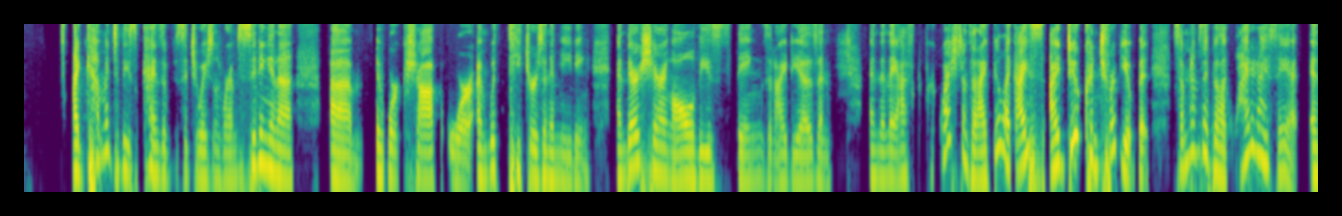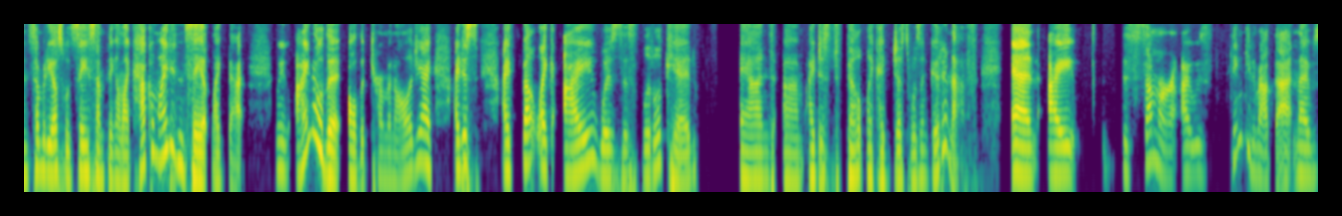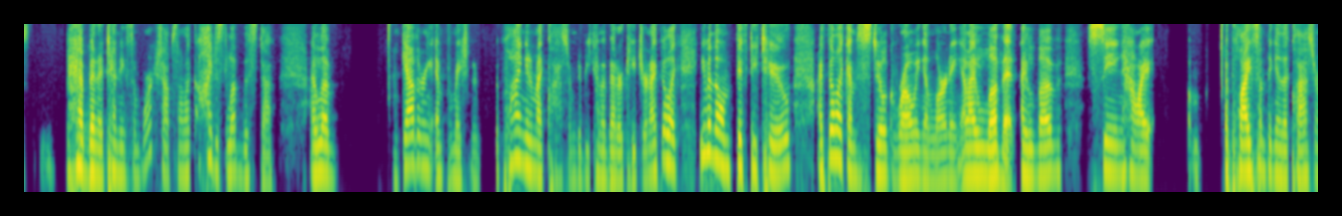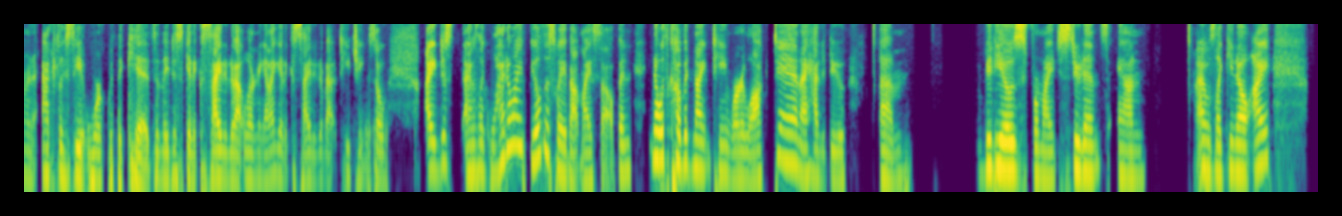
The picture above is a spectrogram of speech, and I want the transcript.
I come into these kinds of situations where I'm sitting in a um, a workshop or I'm with teachers in a meeting, and they're sharing all of these things and ideas, and and then they ask for questions, and I feel like I I do contribute, but sometimes I feel like why did I say it? And somebody else would say something, I'm like, how come I didn't say it like that? I mean, I know that all the terminology. I I just I felt like I was this little kid and um, I just felt like I just wasn't good enough. And I this summer I was thinking about that, and I was have been attending some workshops, and I'm like, oh, I just love this stuff. I love gathering information and applying it in my classroom to become a better teacher. And I feel like even though I'm 52, I feel like I'm still growing and learning, and I love it. I love seeing how I um, apply something in the classroom and actually see it work with the kids and they just get excited about learning and I get excited about teaching. So I just I was like, why do I feel this way about myself? And you know, with COVID-19, we're locked in. I had to do um, videos for my students and I was like, you know, I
